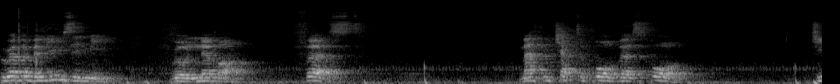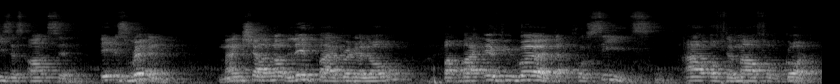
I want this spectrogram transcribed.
whoever believes in me will never thirst. Matthew chapter 4, verse 4, Jesus answered, It is written, Man shall not live by bread alone, but by every word that proceeds out of the mouth of God.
